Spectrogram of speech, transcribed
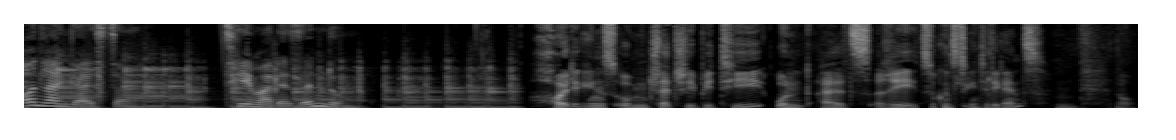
Online-Geister. Thema der Sendung. Heute ging es um ChatGPT und als Re zu künstlicher Intelligenz. Genau.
